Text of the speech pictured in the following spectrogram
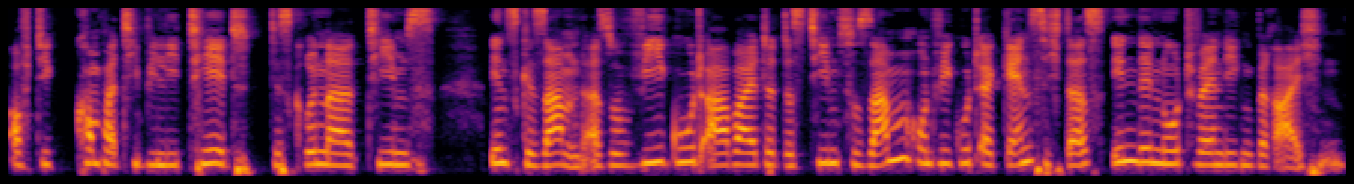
auf die Kompatibilität des Gründerteams insgesamt. Also wie gut arbeitet das Team zusammen und wie gut ergänzt sich das in den notwendigen Bereichen.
